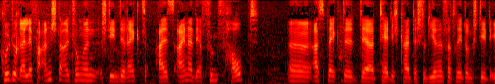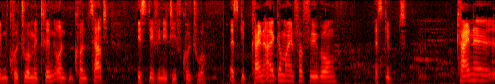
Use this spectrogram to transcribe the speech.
kulturelle Veranstaltungen stehen direkt als einer der fünf Hauptaspekte der Tätigkeit der Studierendenvertretung steht eben Kultur mit drin und ein Konzert ist definitiv Kultur. Es gibt keine Allgemeinverfügung, es gibt keine,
